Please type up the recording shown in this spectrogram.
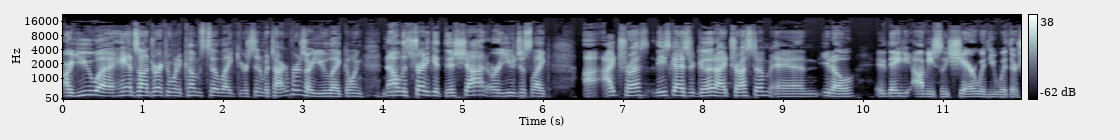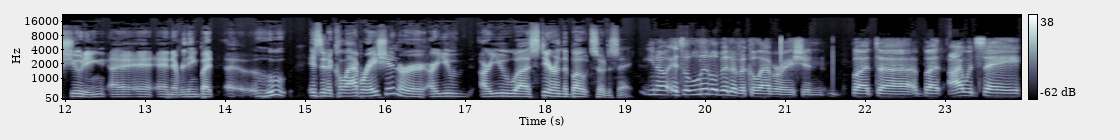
are you a hands-on director when it comes to like your cinematographers? Are you like going, no, let's try to get this shot, or are you just like, I, I trust these guys are good, I trust them, and you know they obviously share with you what they're shooting uh, and everything, but uh, who is it a collaboration or are you are you uh, steering the boat, so to say? you know it's a little bit of a collaboration but uh but i would say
